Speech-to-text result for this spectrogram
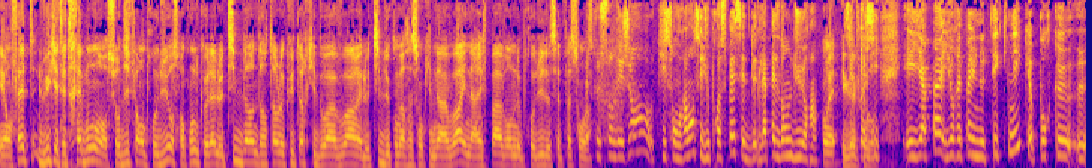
Et en fait, lui qui était très bon sur différents produits, on se rend compte que là, le type d'interlocuteur qu'il doit avoir et le type de conversation qu'il doit avoir, il n'arrive pas à vendre le produit de cette façon-là. Parce que ce sont des gens qui sont vraiment, c'est du prospect, c'est de l'appel dans le dur. Hein, ouais, exactement. Et il n'y a pas, il y aurait pas une technique pour que euh,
